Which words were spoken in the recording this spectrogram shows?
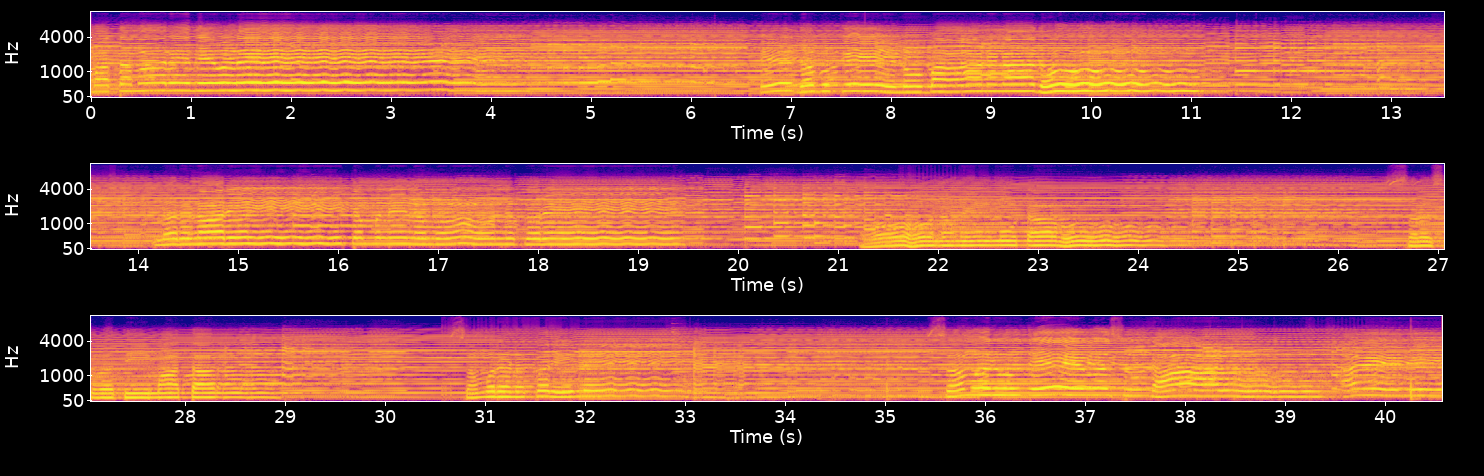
દેવળમાં તમારે દેવળે. એ ધબકેલો બાનના ના નર નારી તમને નમન કરે. હો નમે મોટા ભો સરસ્વતી માતાનું સમરણ કરી લે સમરુ દેવ સુંડાળો આય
